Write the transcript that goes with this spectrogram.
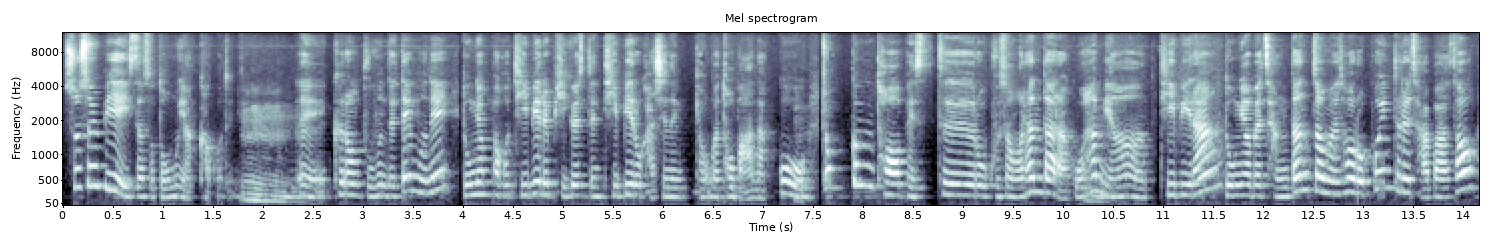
수술비에 있어서 너무 약하거든요. 음. 네, 그런 부분들 때문에 농협하고 DB를 비교했을 땐 DB로 가시는 경우가 더 많았고 음. 조금 더 베스트로 구성을 한다라고 음. 하면 DB랑 농협의 장단점을 서로 포인트를 잡아서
